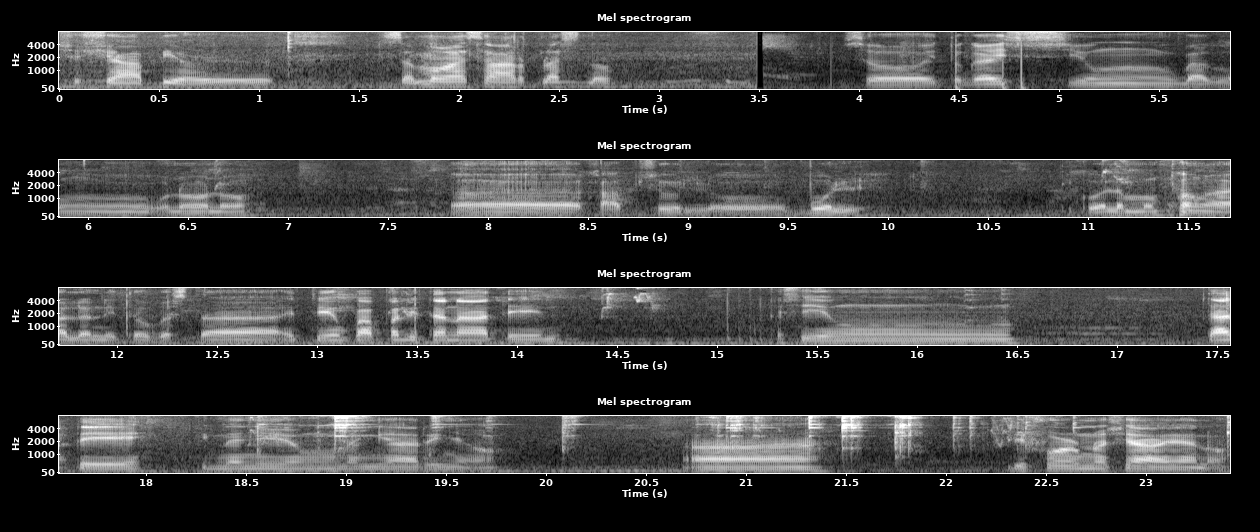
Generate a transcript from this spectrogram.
Sa Shopee or sa mga surplus no. So ito guys, yung bagong uno no. ah, capsule o ball. Hindi ko alam ang pangalan nito. Basta ito yung papalitan natin. Kasi yung dati, tignan nyo yung nangyari niya. Oh. Ah, deform na siya. Ayan oh.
